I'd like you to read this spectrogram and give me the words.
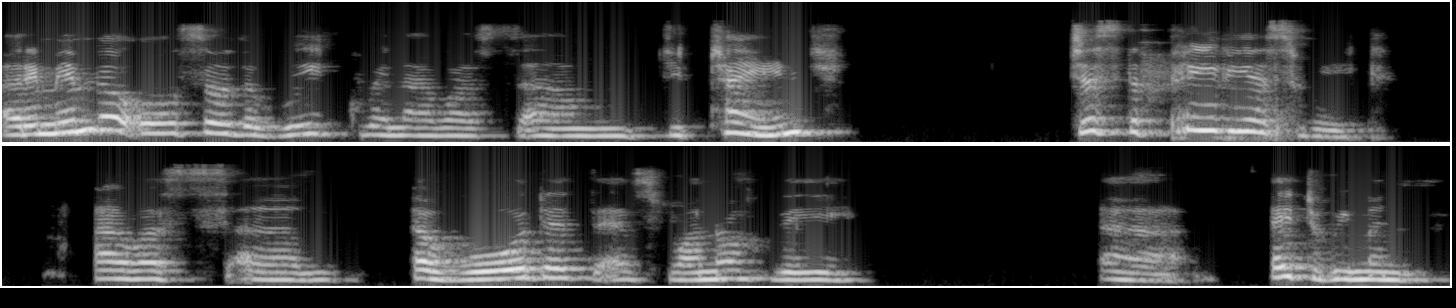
I remember also the week when I was um, detained, just the previous week, I was um, awarded as one of the uh, eight women.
